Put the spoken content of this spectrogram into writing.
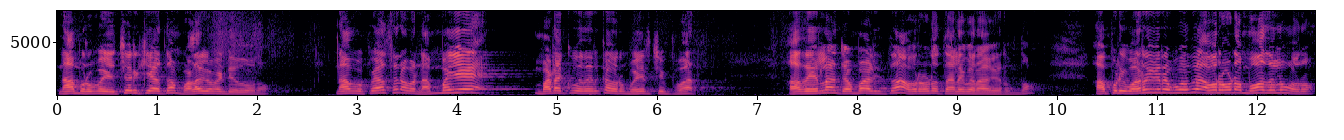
நாம் ரொம்ப எச்சரிக்கையாக தான் பழக வேண்டியது வரும். நாம் பேசுகிறவர் நம்மையே மடக்குவதற்கு அவர் முயற்சிப்பார். அதையெல்லாம் சமாளித்து தான் அவரோட தலைவராக இருந்தோம். அப்படி வருகிற போது அவரோட மோதலும் வரும்.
